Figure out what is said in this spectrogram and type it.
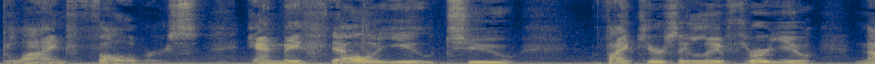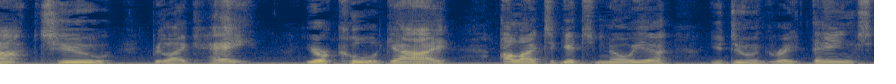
blind followers, and they Yeah. follow you to vicariously live through you, not to be like, "Hey, you're a cool guy. I like to get to know you. You're doing great things."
